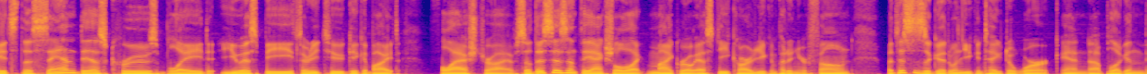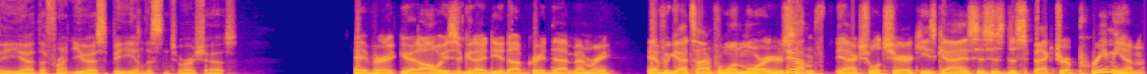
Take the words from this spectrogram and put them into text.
It's the SanDisk Cruzer Blade USB 32 gigabyte flash drive. So this isn't the actual like micro SD card you can put in your phone, but this is a good one you can take to work and uh, plug in the uh, the front USB and listen to our shows. Hey, very good. Always a good idea to upgrade that memory. And if we got time for one more, here's Yeah. something for the actual Cherokees, guys. This is the Spectra Premium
